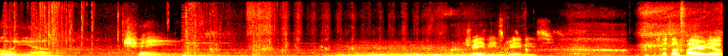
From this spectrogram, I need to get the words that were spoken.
oh yeah. Chase. Travies, gravies. It's on fire, yo.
